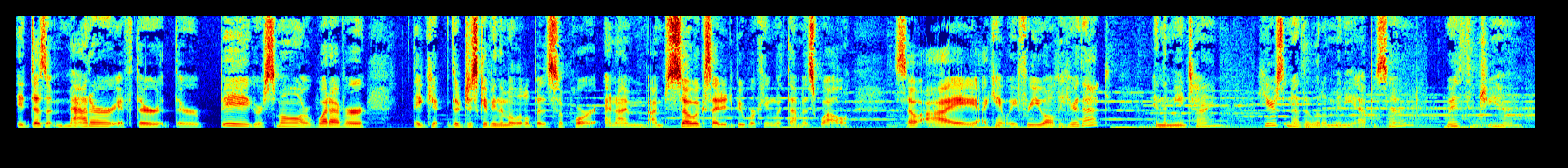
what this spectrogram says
It doesn't matter if they're they're big or small or whatever. They get, they're just giving them a little bit of support, and I'm I'm so excited to be working with them as well. So I I can't wait for you all to hear that. In the meantime, here's another little mini episode with Jee-Hyun.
